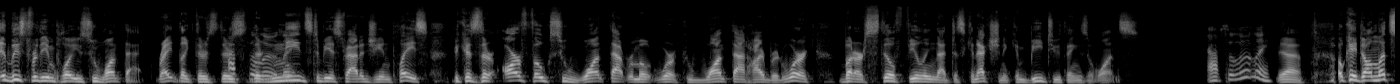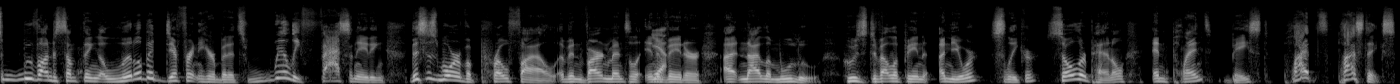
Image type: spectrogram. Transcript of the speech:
At least for the employees who want that, right? Like there's there's there needs to be a strategy in place because there are folks who want that remote work, who want that hybrid work, but are still feeling that disconnection. It can be two things at once. Absolutely. Yeah. Okay, Don, let's move on to something a little bit different here, but it's really fascinating. This is more of a profile of environmental Yeah. innovator uh, Naila Moloo, who's developing a newer, sleeker solar panel and plant based plastics.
